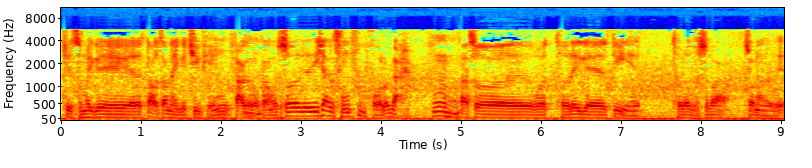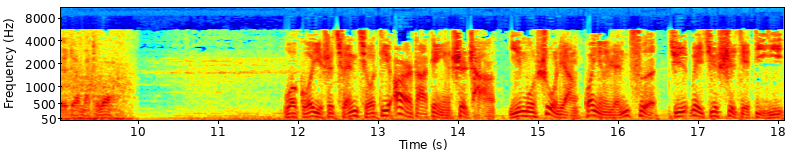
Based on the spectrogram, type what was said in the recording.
就这么一个到账的一个截屏发给我看，我说一下子成富婆了吧？嗯。他说我投了一个电影，投了五十万，赚了两百多万。我国已是全球第二大电影市场，银幕数量、观影人次均位居世界第一。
